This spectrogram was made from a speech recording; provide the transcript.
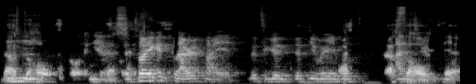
That's mm-hmm. the whole story. Yeah, that's, that's why I can clarify it. It's good that you were able that's, to that's the whole story. Yeah.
